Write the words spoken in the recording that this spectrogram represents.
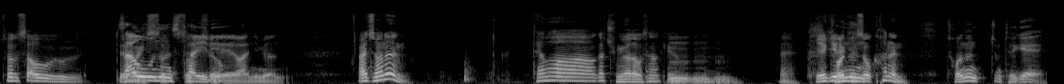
저도 싸울 때가 싸우는 있었었죠. 스타일이에요? 아니면 아니 저는 대화가 중요하다고 생각해요. 음, 음, 음. 예. 얘기를 저는- 계속 하는. 저는 좀 되게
